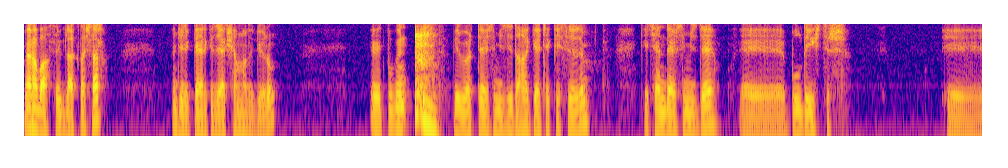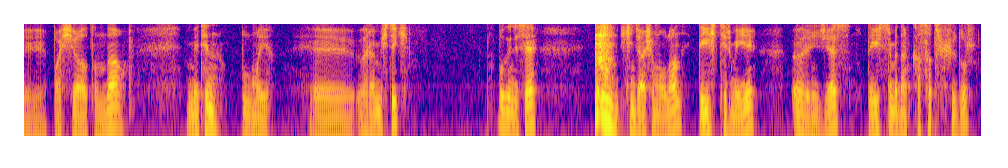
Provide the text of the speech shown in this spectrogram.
Merhaba sevgili arkadaşlar. Öncelikle herkese iyi akşamlar diliyorum. Evet bugün bir Word dersimizi daha gerçekleştirelim. Geçen dersimizde eee bul değiştir eee başlığı altında metin bulmayı eee, öğrenmiştik. Bugün ise ikinci aşama olan değiştirmeyi öğreneceğiz. Değiştirmeden kasıt şudur.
